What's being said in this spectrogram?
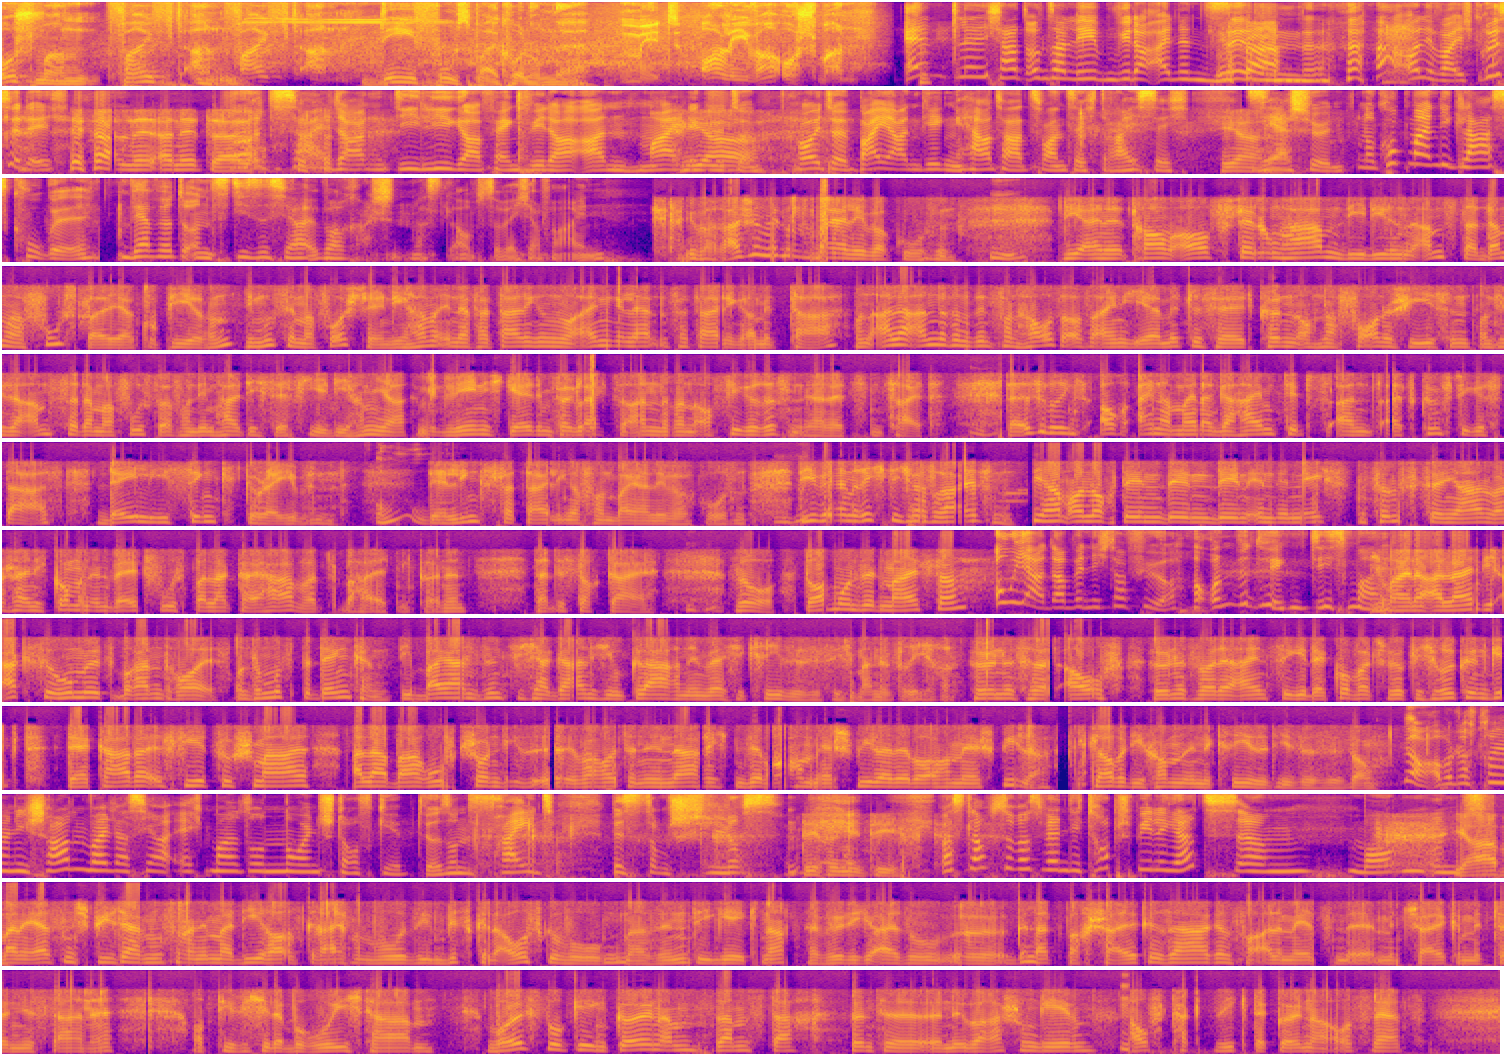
Uschmann pfeift an. Pfeift an. Die Fußballkolumne mit Oliver Uschmann. Endlich hat unser Leben wieder einen Sinn. Oliver, ich grüße dich. Ja, Anne- Anita. Gott sei Dank, die Liga fängt wieder an. Meine Ja. Güte. Heute Bayern gegen Hertha 2030. Ja. Sehr schön. Nun guck mal in die Glaskugel. Wer wird uns dieses Jahr überraschen? Was glaubst du, welcher Verein? Überraschend wird uns Bayer Leverkusen, Hm. die eine Traumaufstellung haben, die diesen Amsterdamer Fußball ja kopieren. Die musst du dir mal vorstellen, die haben in der Verteidigung nur einen gelernten Verteidiger mit Tar und alle anderen sind von Haus aus eigentlich eher Mittelfeld, können auch nach vorne schießen und dieser Amsterdamer Fußball, von dem halte ich sehr viel. Die haben ja mit wenig Geld im Vergleich zu anderen auch viel gerissen in der letzten Zeit. Da ist übrigens auch einer meiner Geheimtipps an, als künftige Stars, Daily Sinkgraven, der Linksverteidiger von Bayer Leverkusen. Die werden richtig was reißen. Die haben auch noch den, den, den in den nächsten 15 Jahren wahrscheinlich kommenden Weltfußballer Kai Havertz behalten können. Das ist doch geil. So, Dortmund wird Meister. Oh ja, da bin ich dafür. Unbedingt diesmal. Ich meine, allein die Achse Hummels Brandt Reus. Und du musst bedenken, die Bayern sind sich ja gar nicht im Klaren, in welche Krise sie sich manövrieren. Hoeneß hört auf. Hoeneß war der Einzige, der Kovac wirklich Rücken gibt. Der Kader ist viel zu schmal. Alaba ruft schon, diese, äh, war heute in den Nachrichten, wir brauchen mehr Spieler, wir brauchen mehr Spieler. Ich glaube, die kommen in eine Krise diese Saison. Ja, aber das kann ja nicht schaden, weil das ja echt mal so einen neuen Stoff gibt. So ein Fight bis zum Schluss. Definitiv. Was glaubst du, was werden die Topspiele jetzt? Ähm, morgen und. Ja, beim ersten Spieltag muss man immer die rausgreifen, wo sie ein bisschen ausgewogener sind, die Gegner. Da würde ich also äh, Gladbach-Schalke sagen, vor allem jetzt mit, mit Schalke, mit Tönnies da, ne? ob die sich wieder beruhigt haben. Wolfsburg gegen Köln am Samstag könnte eine Überraschung geben. Auftaktsieg der Kölner auswärts.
